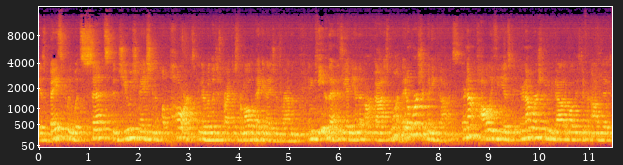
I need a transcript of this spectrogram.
is basically what sets the Jewish nation apart in their religious practice from all the pagan nations around them. And key to that is the idea that our God is one. They don't worship many gods. They're not polytheistic. They're not worshiping the God of all these different objects.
